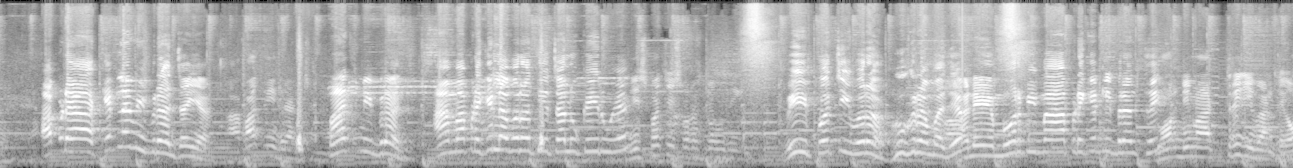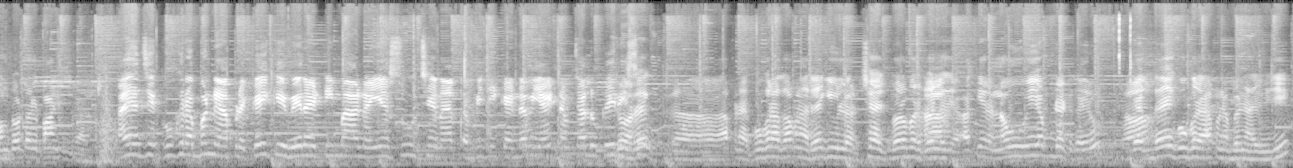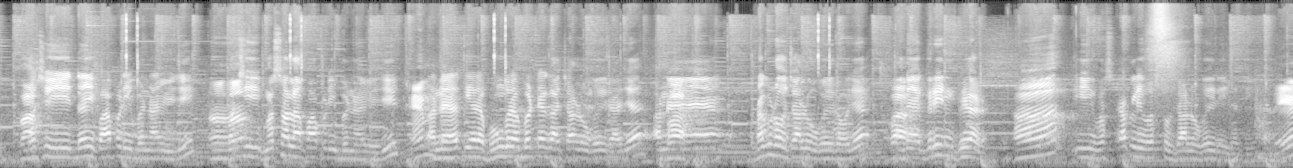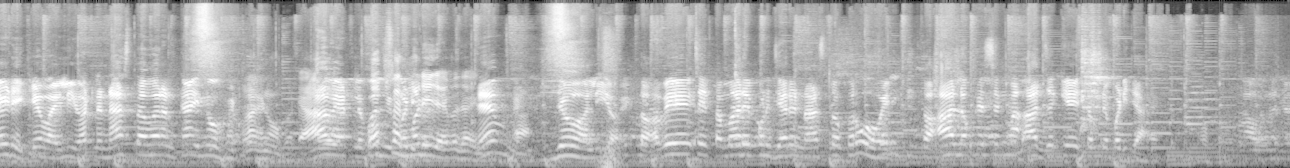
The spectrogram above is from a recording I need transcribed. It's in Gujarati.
આપણે આ કેટલામી બ્રાન્ચ અહીંયા? આ પાંચમી બ્રાન્ચ છે પાંચમી બ્રાન્ચ. આમ આપણે કેટલા વર્ષથી ચાલુ કર્યું છે? વીસ પચીસ વર્ષ જેવું થઈ ગયું. વીસ પચીસ વર્ષ ઘૂઘરામાં છે અને મોરબીમાં આપણે કેટલી બ્રાન્ચ થઈ? મોરબીમાં ત્રીજી બ્રાન્ચ થઈ. ઓમ ટોટલ પાંચ બ્રાન્ચ. અહીંયા જે ઘૂઘરા બને આપણે કઈ કઈ વેરાયટીમાં અને અહીંયા શું છે ને આપણે બીજી કઈ નવી આઈટમ ચાલુ કરી છે? આપણે ઘૂઘરા તો આપણે રેગ્યુલર છે જ. બરોબર પહેલે અત્યારે નવું એ અપડેટ કર્યું. કે દહીં ઘૂઘરા આપણે બનાવી છી. વાહ. પછી દહીં પાપડી બનાવી હતી. પછી મસાલા પાપડી બનાવી હતી અને અત્યારે ભૂંગળા બટેકા ચાલુ કર્યા છે અને રગડો ચાલુ કર્યો છે અને ગ્રીન ભેળ હા? ઈ આટલી વસ્તુ ચાલુ કરી હતી રેડી કેવાય લ્યો એટલે નાસ્તા વાળાને કઈ ન ઘટે. કાંઈ નો ઘટે. આવે એટલે બધું ઓપ્શન મળી જાય. બધા એમ ને? જો લ્યો તો હવે તમારે પણ જ્યારે નાસ્તો કરવો હોય તો આ લોકેશનમાં આ જગ્યાએ તમને મળી જાય.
